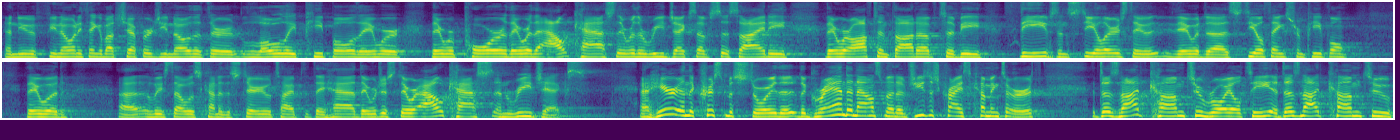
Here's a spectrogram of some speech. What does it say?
and you, if you know anything about shepherds, you know that they're lowly people. They were they were poor. They were the outcasts. They were the rejects of society. They were often thought of to be thieves and stealers. They they would uh, steal things from people. They would. Uh, at least that was kind of the stereotype that they had. They were just, they were outcasts and rejects. And here in the Christmas story, the, the grand announcement of Jesus Christ coming to earth it does not come to royalty. It does not come to,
